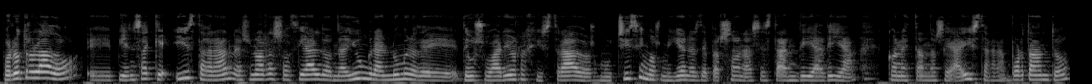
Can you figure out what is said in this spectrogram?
Por otro lado, eh, piensa que Instagram es una red social donde hay un gran número de, de, usuarios registrados, muchísimos millones de personas están día a día conectándose a Instagram. Por tanto,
